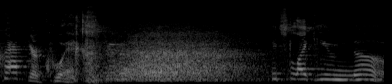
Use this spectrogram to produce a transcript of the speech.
crap, you're quick. It's like you know.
